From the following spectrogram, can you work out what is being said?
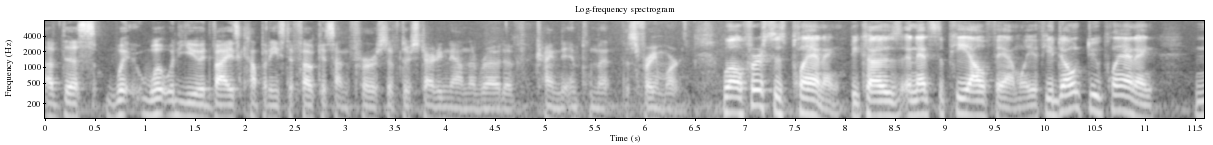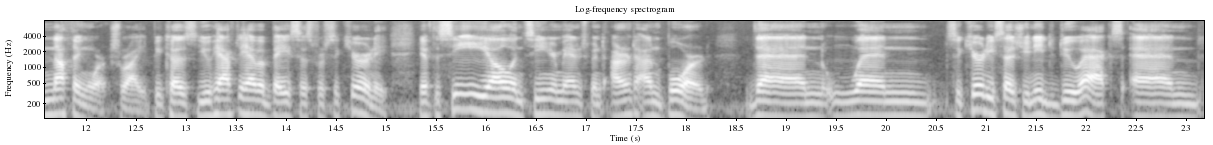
of this, what, what would you advise companies to focus on first if they're starting down the road of trying to implement this framework? Well, first is planning, because, and that's the PL family. If you don't do planning, nothing works right because you have to have a basis for security. If the CEO and senior management aren't on board, then when security says you need to do X and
